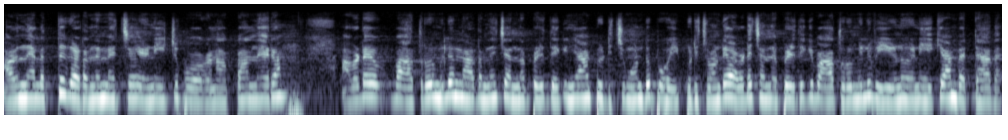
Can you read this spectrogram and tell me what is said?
അവിടെ നിലത്ത് കിടന്ന് മെച്ച എണീറ്റ് പോകണം. അപ്പം അന്നേരം അവിടെ ബാത്റൂമിൽ നടന്ന് ചെന്നപ്പോഴത്തേക്ക് ഞാൻ പിടിച്ചുകൊണ്ട് പോയി. പിടിച്ചുകൊണ്ട് അവിടെ ചെന്നപ്പോഴത്തേക്ക് ബാത്റൂമിൽ വീണു എണീക്കാൻ പറ്റാതെ.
